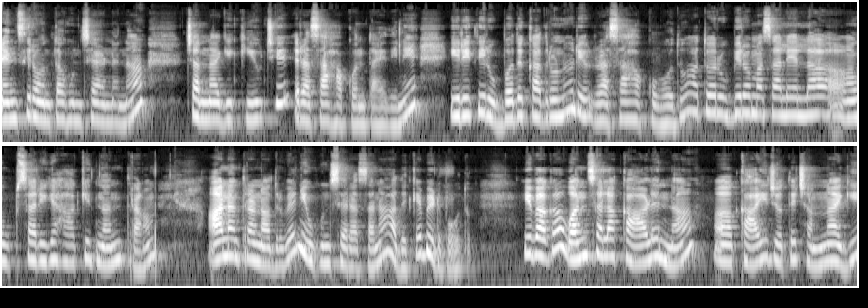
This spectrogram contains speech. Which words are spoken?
ನೆನೆಸಿರೋವಂಥ ಹುಣಸೆ ಹಣ್ಣನ್ನು ಚೆನ್ನಾಗಿ ಕಿವುಚಿ ರಸ ಹಾಕ್ಕೊತಾ ಇದ್ದೀನಿ. ಈ ರೀತಿ ರುಬ್ಬೋದಕ್ಕಾದ್ರೂ ರಸ ಹಾಕ್ಕೋಬೋದು. ಅಥವಾ ರುಬ್ಬಿರೋ ಮಸಾಲೆ ಎಲ್ಲ ಉಪ್ಸಾರಿಗೆ ಹಾಕಿದ ನಂತರ, ಆ ನಂತರನಾದ್ರೂ ನೀವು ಹುಣಸೆ ರಸನ ಅದಕ್ಕೆ ಬಿಡ್ಬೋದು. ಇವಾಗ ಒಂದು ಸಲ ಕಾಳನ್ನು ಕಾಯಿ ಜೊತೆ ಚೆನ್ನಾಗಿ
